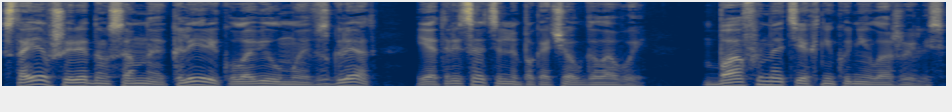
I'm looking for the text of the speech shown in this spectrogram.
Стоявший рядом со мной клерик уловил мой взгляд и отрицательно покачал головой. Бафы на технику не ложились.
